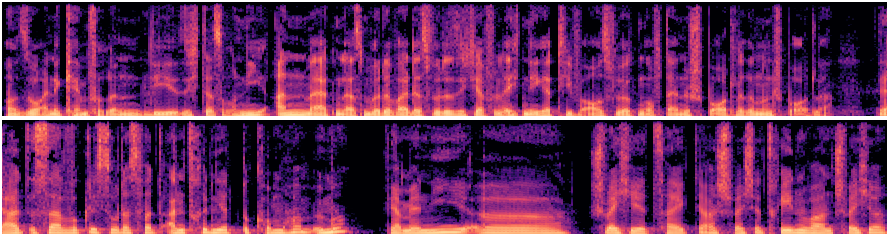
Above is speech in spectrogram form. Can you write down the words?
so eine Kämpferin, die sich das auch nie anmerken lassen würde, weil das würde sich ja vielleicht negativ auswirken auf deine Sportlerinnen und Sportler. Ja, es ist ja wirklich so, dass wir es antrainiert bekommen haben, immer. Wir haben ja nie äh, Schwäche gezeigt, ja. Schwäche, Tränen waren Schwäche,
